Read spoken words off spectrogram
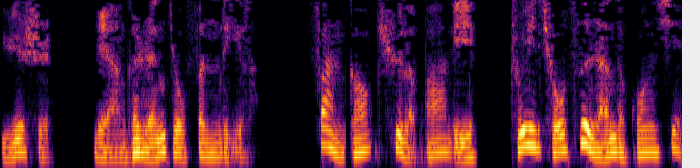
于是两个人就分离了。梵高去了巴黎，追求自然的光线；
